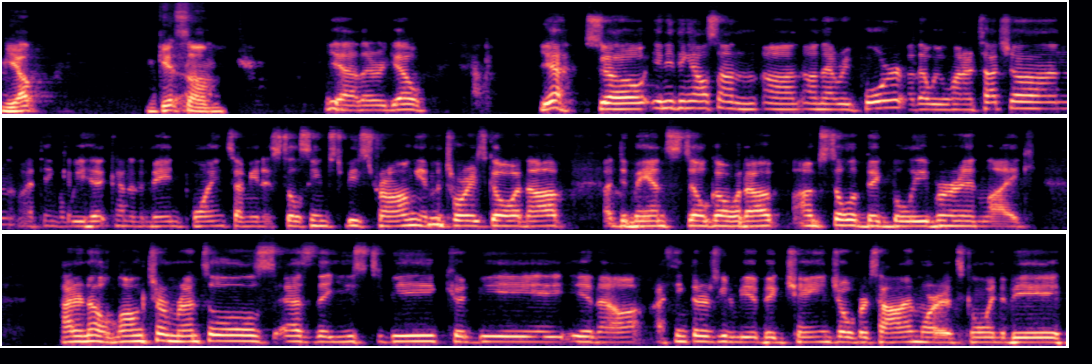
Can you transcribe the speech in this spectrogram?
yep get some yeah, there we go. Yeah. So, anything else on on on that report that we want to touch on? I think we hit kind of the main points. I mean, it still seems to be strong. Inventory's going up. Uh, demand's still going up. I'm still a big believer in like, I don't know, long-term rentals as they used to be could be. You know, I think there's going to be a big change over time where it's going to be,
